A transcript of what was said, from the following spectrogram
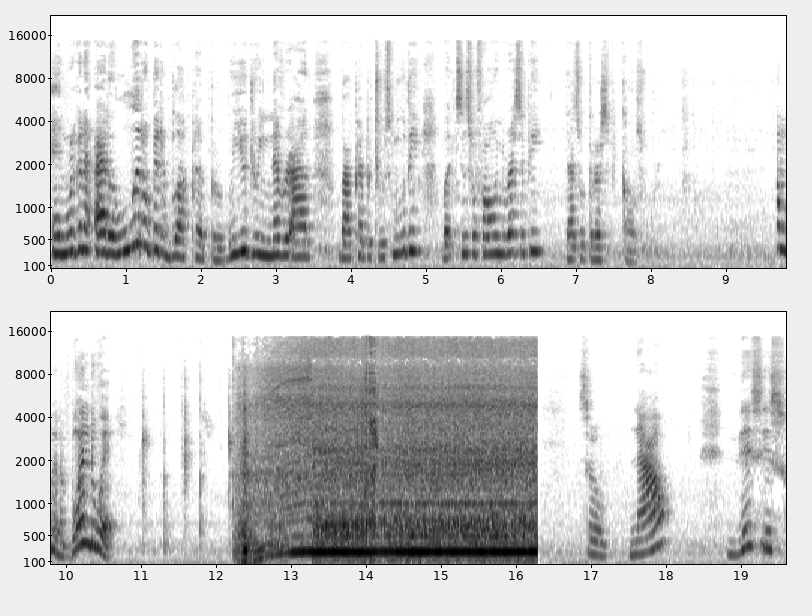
and we're gonna add a little bit of black pepper. We usually never add black pepper to a smoothie, but since we're following the recipe, that's what the recipe calls for. I'm gonna blend away. So now, this is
